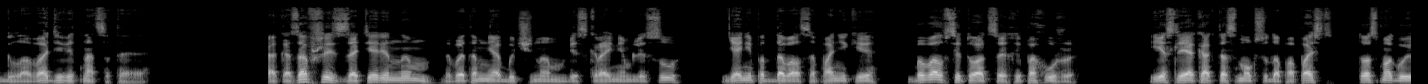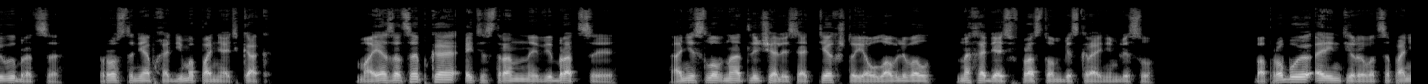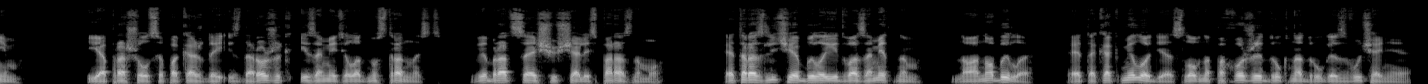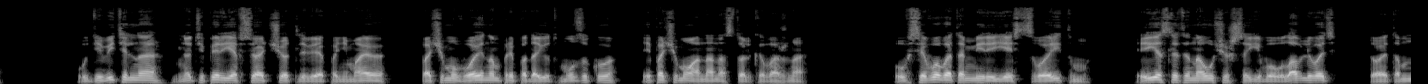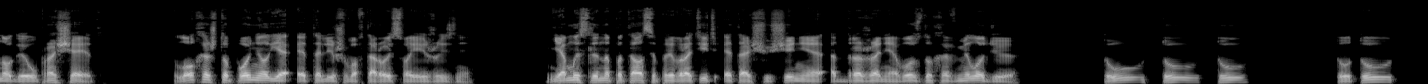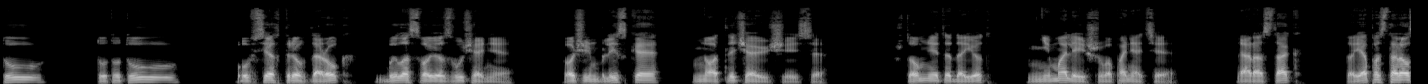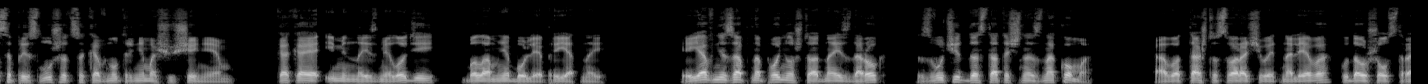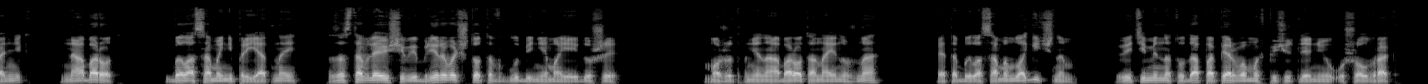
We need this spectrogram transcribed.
Глава девятнадцатая Оказавшись затерянным в этом необычном бескрайнем лесу, я не поддавался панике, бывал в ситуациях и похуже. Если я как-то смог сюда попасть, то смогу и выбраться, просто необходимо понять как. Моя зацепка — эти странные вибрации. Они словно отличались от тех, что я улавливал, находясь в простом бескрайнем лесу. Попробую ориентироваться по ним. Я прошелся по каждой из дорожек и заметил одну странность. Вибрации ощущались по-разному. Это различие было едва заметным, но оно было. Это как мелодия, словно похожие друг на друга звучания. Удивительно, но теперь я все отчетливее понимаю, почему воинам преподают музыку и почему она настолько важна. У всего в этом мире есть свой ритм, и если ты научишься его улавливать, то это многое упрощает. Плохо, что понял я это лишь во второй своей жизни. Я мысленно пытался превратить это ощущение от дрожания воздуха в мелодию. Ту-ту-ту, ту-ту-ту, ту-ту-ту. У всех трех дорог было свое звучание, очень близкое, но отличающееся. Что мне это дает? Ни малейшего понятия. А раз так, то я постарался прислушаться ко внутренним ощущениям, какая именно из мелодий была мне более приятной. И я внезапно понял, что одна из дорог звучит достаточно знакомо, а вот та, что сворачивает налево, куда ушел странник, наоборот, была самой неприятной, заставляющей вибрировать что-то в глубине моей души. Может, мне наоборот она и нужна? Это было самым логичным, ведь именно туда по первому впечатлению ушел враг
